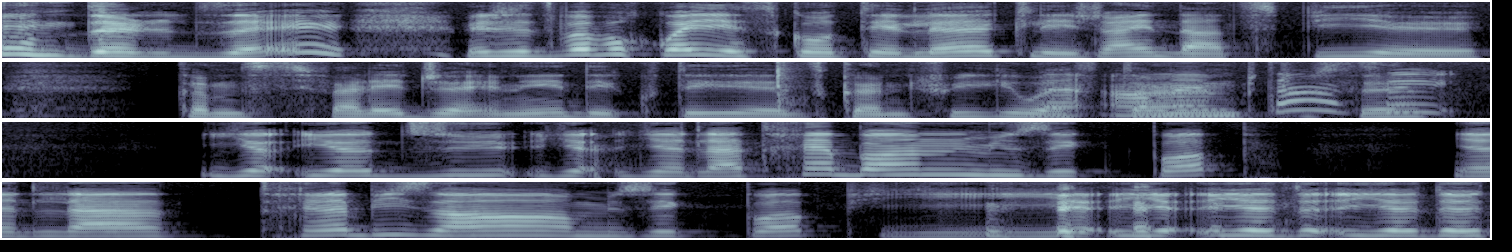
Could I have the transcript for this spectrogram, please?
honte de le dire. Mais je sais pas pourquoi il y a ce côté-là que les gens identifient euh, comme s'il fallait être gêné d'écouter euh, du country, Ben, western, en même temps, tout tu ça. sais, il y a, il y, a du- il y a- il y a de la très bonne musique pop, il y a de la très bizarre musique pop, il y a, il y a- de, y a de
